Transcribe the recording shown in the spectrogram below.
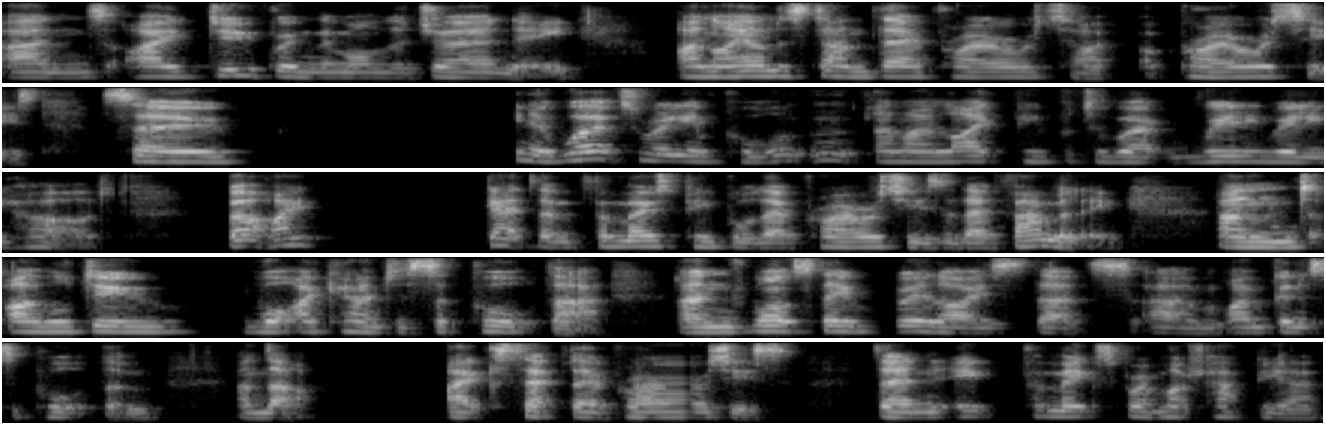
and I do bring them on the journey, and I understand their priority priorities. So you know, work's really important and I like people to work really, really hard. But I get them, for most people, their priorities are their family. And I will do what I can to support that. And once they realize that um, I'm going to support them and that I accept their priorities, then it makes for a much happier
